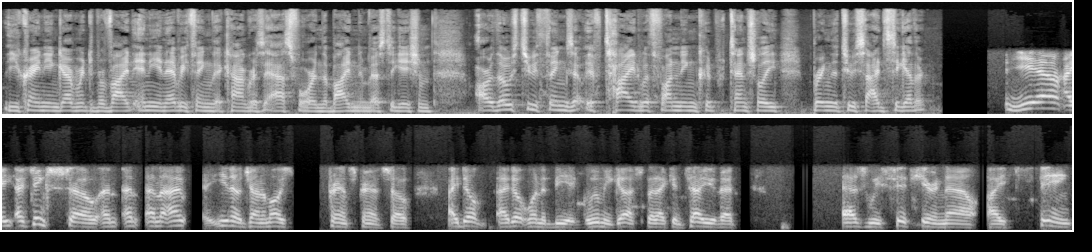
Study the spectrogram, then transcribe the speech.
the Ukrainian government to provide any and everything that Congress asked for in the Biden investigation. Are those two things that, if tied with funding, could potentially bring the two sides together? Yeah, I, I think so. And, and and I, you know, John, I'm always transparent, so I don't I don't want to be a gloomy Gus, but I can tell you that as we sit here now, I think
